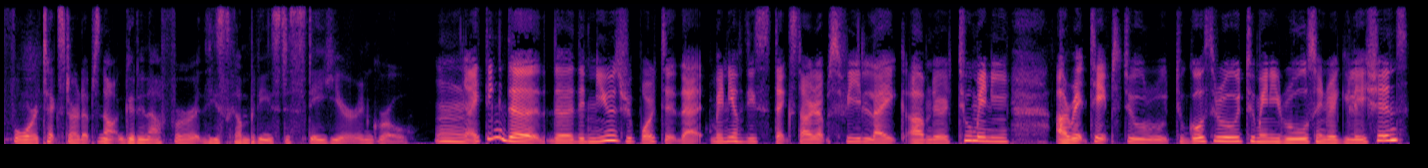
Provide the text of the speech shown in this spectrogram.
for tech startups not good enough for these companies to stay here and grow? Mm, I think the, the, the news reported that many of these tech startups feel like um, there are too many uh, red tapes to to go through, too many rules and regulations,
